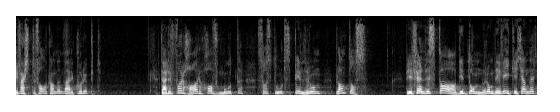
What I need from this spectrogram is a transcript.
I verste fall kan den være korrupt. Derfor har hovmotet så stort spillerom blant oss. Vi feller stadig dommer om det vi ikke kjenner.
